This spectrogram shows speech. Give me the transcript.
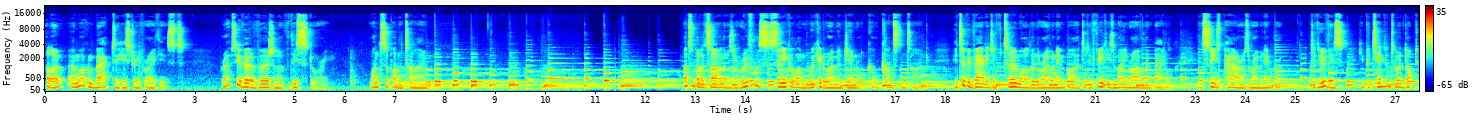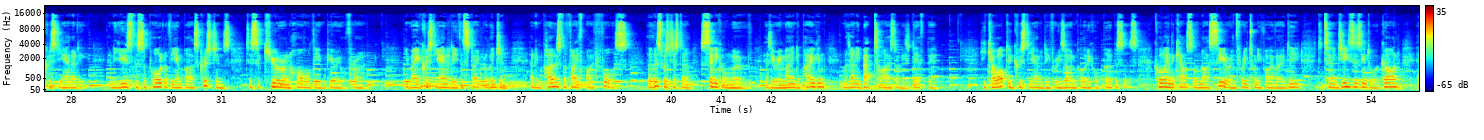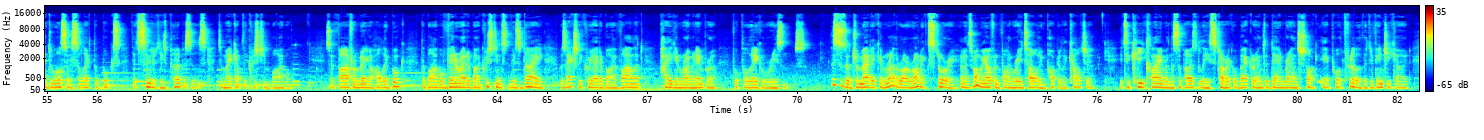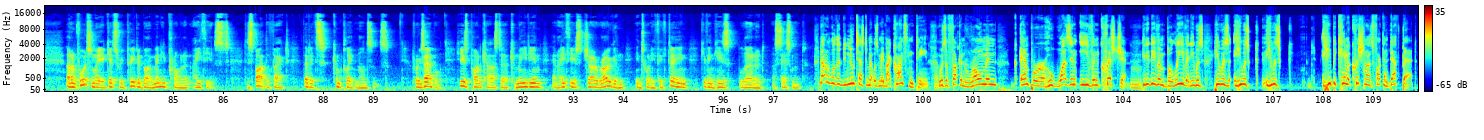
Hello, and welcome back to History for Atheists. Perhaps you've heard a version of this story. Once upon a time. Once upon a time, there was a ruthless, cynical, and wicked Roman general called Constantine. He took advantage of turmoil in the Roman Empire to defeat his main rival in battle and seize power as Roman emperor. To do this, he pretended to adopt Christianity and he used the support of the empire's Christians to secure and hold the imperial throne. He made Christianity the state religion and imposed the faith by force, though this was just a cynical move, as he remained a pagan and was only baptized on his deathbed. He co opted Christianity for his own political purposes, calling the Council of Nicaea in 325 AD to turn Jesus into a god and to also select the books that suited his purposes to make up the Christian Bible. So far from being a holy book, the Bible, venerated by Christians to this day, was actually created by a violent pagan Roman emperor for political reasons. This is a dramatic and rather ironic story, and it's one we often find retold in popular culture. It's a key claim in the supposedly historical background to Dan Brown's schlock airport thriller, The Da Vinci Code. And unfortunately, it gets repeated by many prominent atheists, despite the fact that it's complete nonsense. For example, here's podcaster, comedian, and atheist Joe Rogan in 2015 giving his learned assessment. Not well, the New Testament was made by Constantine, who was a fucking Roman emperor who wasn't even Christian. Mm. He didn't even believe it. He was he was he was he was he became a Christian on his fucking deathbed.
